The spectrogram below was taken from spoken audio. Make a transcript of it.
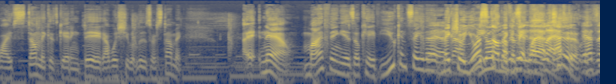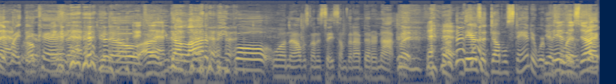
wife's stomach is getting big. I wish she would lose her stomach." I, now, my thing is, okay, if you can say that, Yeah, make sure your stomach is flat flat. too. That's the- that's it right there. Okay, Exactly. you know, uh, you got a lot of people. Well, no, I was going to say something. I better not. But there's a double standard where Yes, people expect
